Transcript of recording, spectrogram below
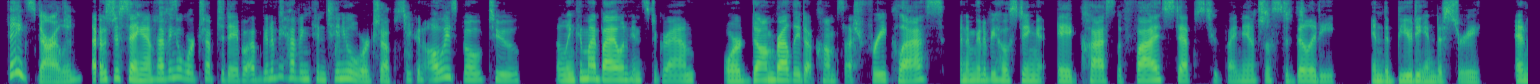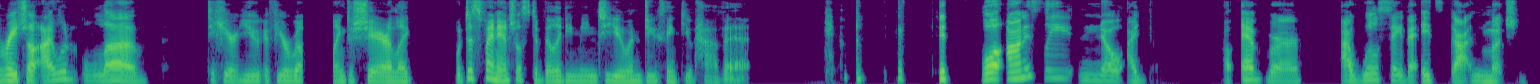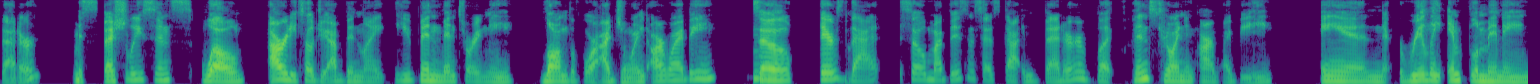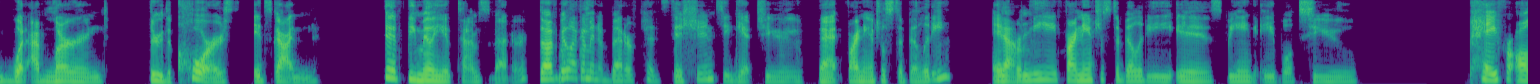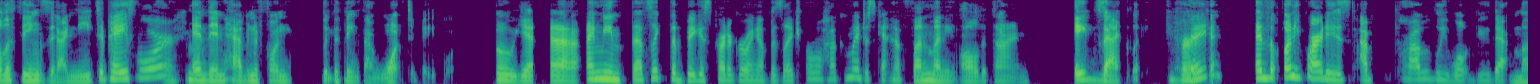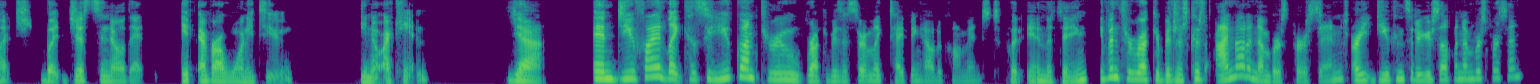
Thanks, darling. I was just saying, I'm having a workshop today, but I'm going to be having continual workshops. So you can always go to a link in my bio on Instagram or dawnbradley.com slash free class. And I'm going to be hosting a class, The Five Steps to Financial Stability in the Beauty Industry. And Rachel, I would love to hear you if you're willing to share, like, what does financial stability mean to you? And do you think you have it? well, honestly, no, I don't. However, I will say that it's gotten much better, mm. especially since, well, I already told you, I've been like, you've been mentoring me long before I joined RYB. Mm-hmm. So there's that. So my business has gotten better, but since joining RYB and really implementing what I've learned through the course, it's gotten 50 million times better. So I feel like I'm in a better position to get to that financial stability. And yeah. for me, financial stability is being able to pay for all the things that I need to pay for mm-hmm. and then having the fun with the things I want to pay for. Oh, yeah. I mean, that's like the biggest part of growing up is like, oh, how come I just can't have fun money all the time? Exactly. Right. and the funny part is, I probably won't do that much, but just to know that if ever I wanted to, you know, I can. Yeah. And do you find like, because so you've gone through Rock Your Business, so I'm like typing out a comment to put in the thing, even through Rock Your Business, because I'm not a numbers person. Are you, do you consider yourself a numbers person?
